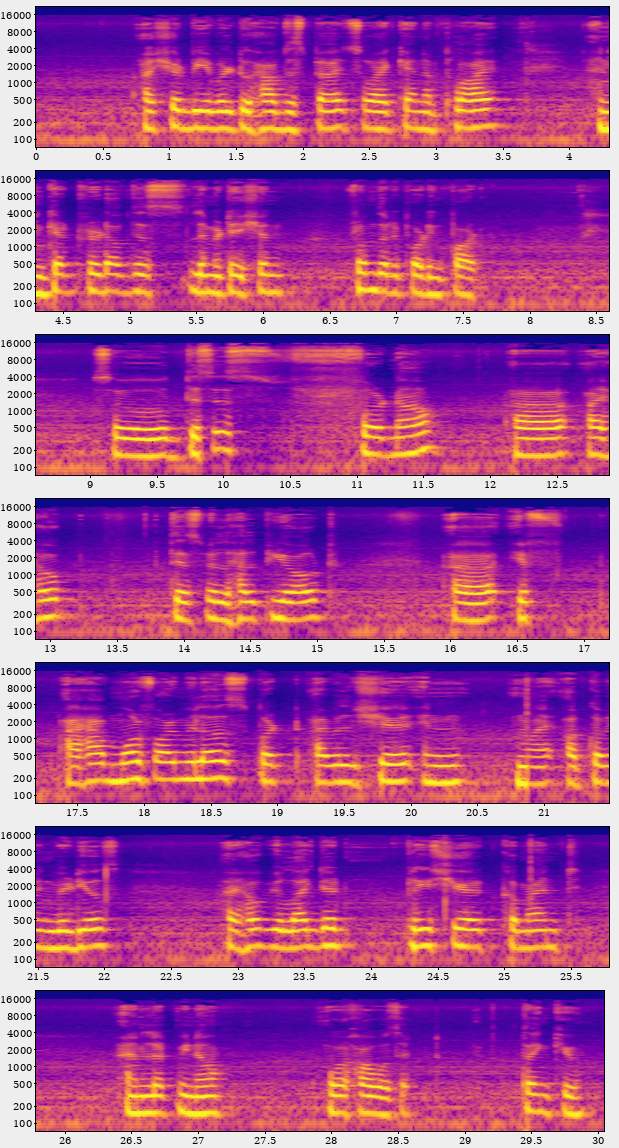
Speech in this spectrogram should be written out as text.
I should be able to have this patch so I can apply and get rid of this limitation from the reporting part. So this is for now. Uh, I hope this will help you out uh, if I have more formulas but I will share in my upcoming videos. I hope you liked it. Please share comment and let me know well, how was it. Thank you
